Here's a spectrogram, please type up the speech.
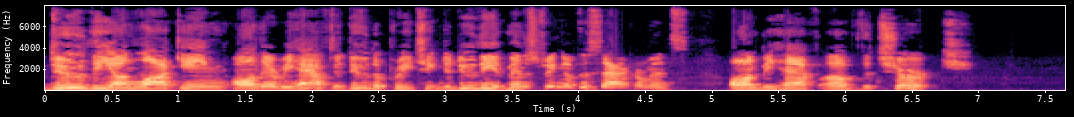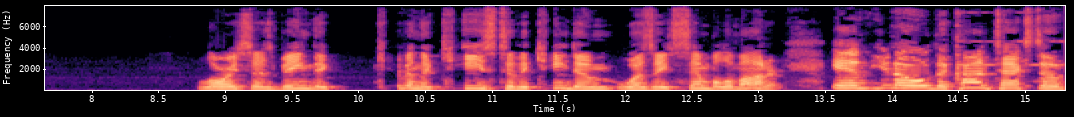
do the unlocking on their behalf, to do the preaching, to do the administering of the sacraments on behalf of the church. Lori says, being the given the keys to the kingdom was a symbol of honor. And, you know, the context of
